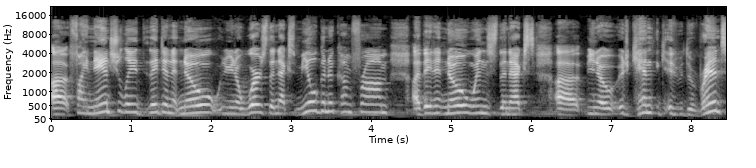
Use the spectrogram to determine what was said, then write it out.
uh, financially. They didn't know, you know, where's the next meal going to come from? Uh, they didn't know when's the next, uh, you know, can the rent,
